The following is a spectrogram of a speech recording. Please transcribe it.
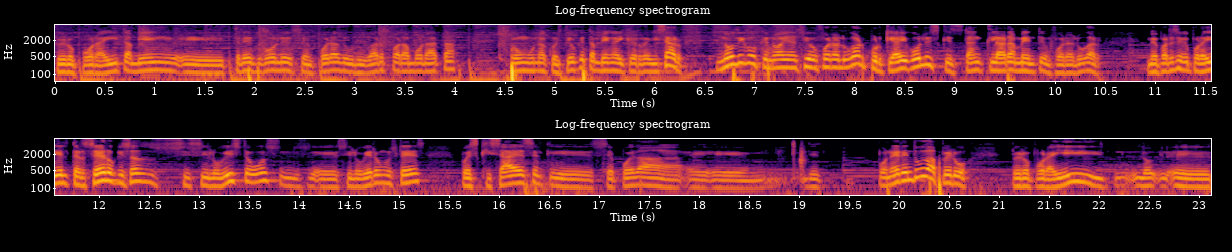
pero por ahí también eh, tres goles en fuera de lugar para Morata son una cuestión que también hay que revisar. No digo que no hayan sido fuera de lugar, porque hay goles que están claramente en fuera de lugar. Me parece que por ahí el tercero, quizás, si, lo viste vos, eh, si lo vieron ustedes, pues quizá es el que se pueda eh, eh, poner en duda, pero, pero por ahí eh,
